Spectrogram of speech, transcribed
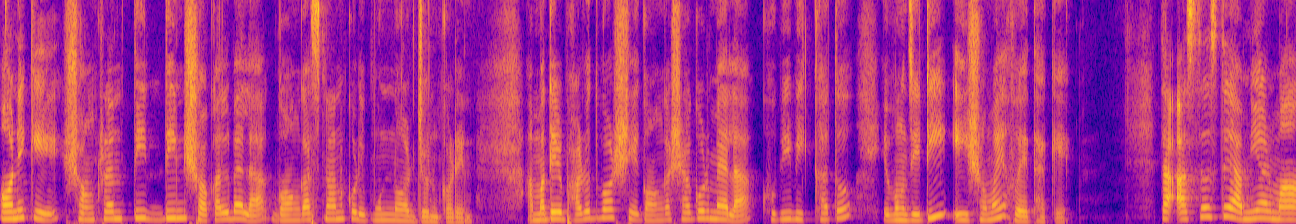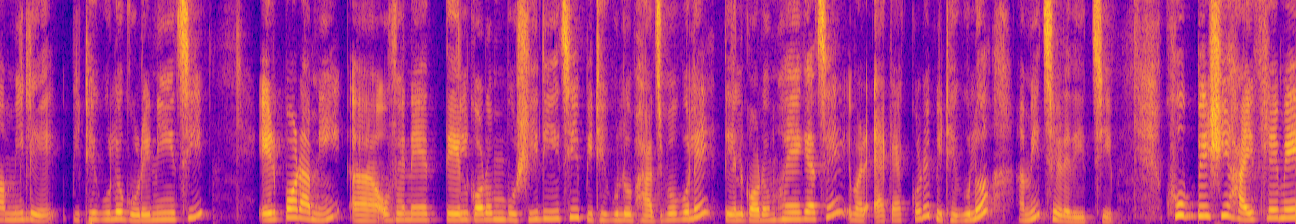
অনেকে সংক্রান্তির দিন সকালবেলা গঙ্গা স্নান করে পুণ্য অর্জন করেন। আমাদের ভারতবর্ষে গঙ্গাসাগর মেলা খুবই বিখ্যাত এবং যেটি এই সময় হয়ে থাকে। তা আস্তে আস্তে আমি আর মা মিলে পিঠেগুলো গড়ে নিয়েছি। এরপর আমি ওভেনে তেল গরম বসিয়ে দিয়েছি, পিঠেগুলো ভাজবো বলে। তেল গরম হয়ে গেছে, এবার এক এক করে পিঠেগুলো আমি ছেড়ে দিচ্ছি। খুব বেশি হাই ফ্লেমে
